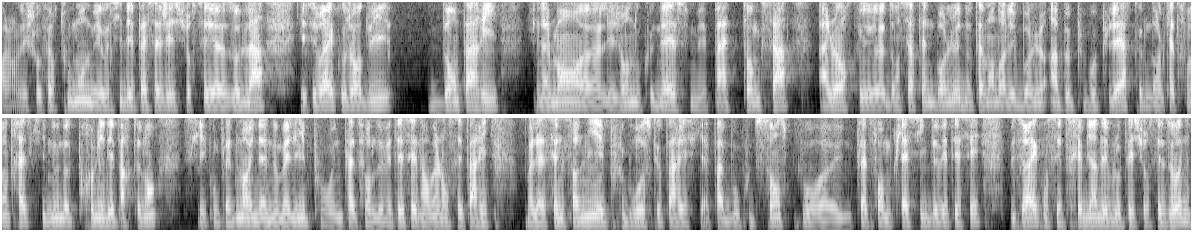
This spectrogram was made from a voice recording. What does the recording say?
alors les chauffeurs tout le monde, mais aussi des passagers sur ces euh, zones-là. Et c'est vrai qu'aujourd'hui, dans Paris, finalement, euh, les gens nous connaissent, mais pas tant que ça. Alors que dans certaines banlieues, notamment dans les banlieues un peu plus populaires, comme dans le 93, qui est nous notre premier département, ce qui est complètement une anomalie pour une plateforme de VTC. Normalement, c'est Paris. la Seine-Saint-Denis est plus grosse que Paris, ce qui n'a pas beaucoup de sens pour euh, une plateforme classique de VTC. Mais c'est vrai qu'on s'est très bien développé sur ces zones.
